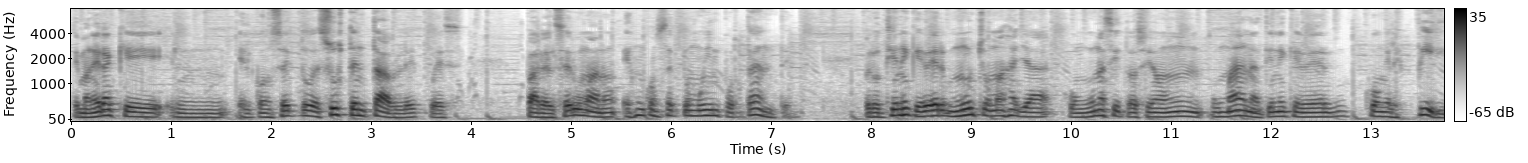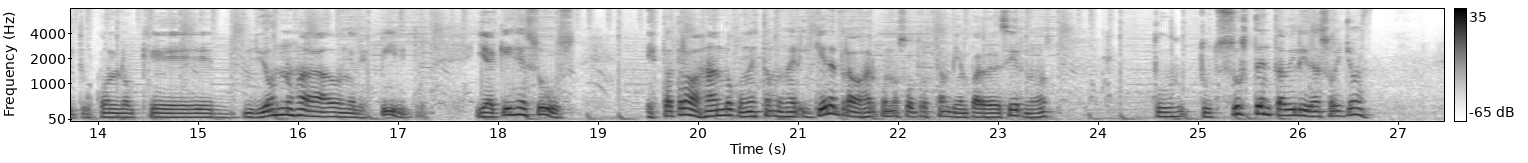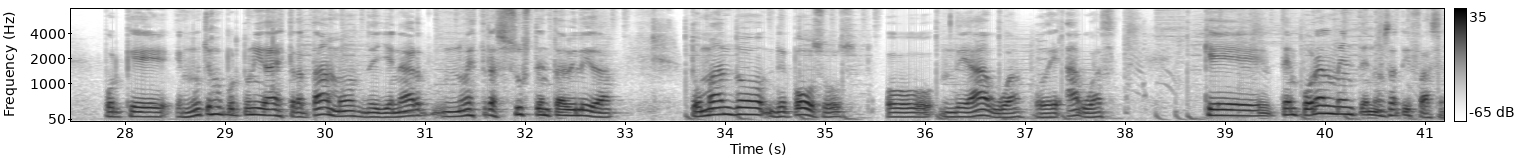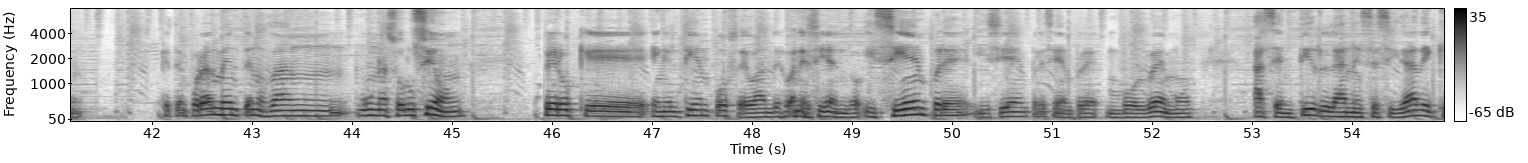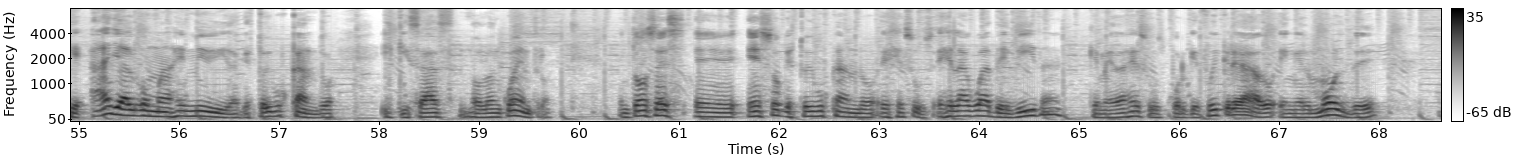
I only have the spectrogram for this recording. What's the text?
De manera que el, concepto de sustentable, pues, para el ser humano es un concepto muy importante, pero tiene que ver mucho más allá con una situación humana, tiene que ver con el espíritu, con lo que Dios nos ha dado en el espíritu. Y aquí Jesús está trabajando con esta mujer y quiere trabajar con nosotros también para decirnos, tu, sustentabilidad soy yo. Porque en muchas oportunidades tratamos de llenar nuestra sustentabilidad tomando de pozos o de agua o de aguas que temporalmente nos satisfacen, que temporalmente nos dan una solución pero que en el tiempo se van desvaneciendo y siempre y siempre, siempre volvemos a sentir la necesidad de que hay algo más en mi vida que estoy buscando y quizás no lo encuentro. Entonces, eh, eso que estoy buscando es Jesús, es el agua de vida que me da Jesús, porque fui creado en el molde,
